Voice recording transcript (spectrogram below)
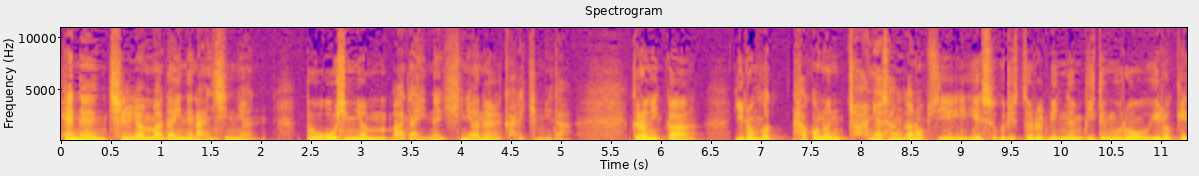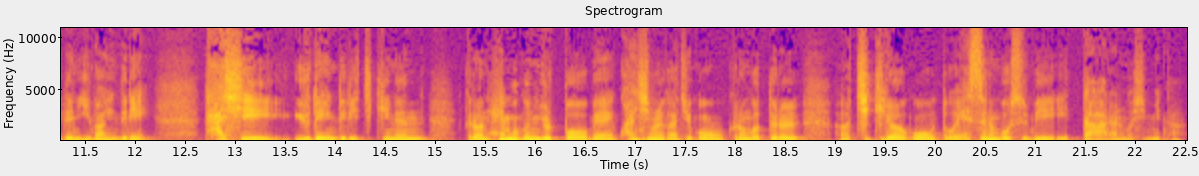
해는 7년마다 있는 안식년, 또 50년마다 있는 희년을 가리킵니다. 그러니까 이런 것하고는 전혀 상관없이 예수 그리스도를 믿는 믿음으로 의롭게 된 이방인들이 다시 유대인들이 지키는 그런 해묵은 율법에 관심을 가지고 그런 것들을 어, 지키려고 또 애쓰는 모습이 있다라는 것입니다.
